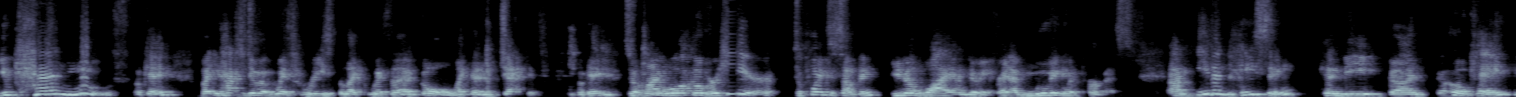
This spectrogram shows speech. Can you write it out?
you can move, okay, but you have to do it with reason, like with a goal, like an objective. Okay. So if I walk over here to point to something, you know why I'm doing it, right? I'm moving with purpose. Um, even pacing can be uh, okay.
